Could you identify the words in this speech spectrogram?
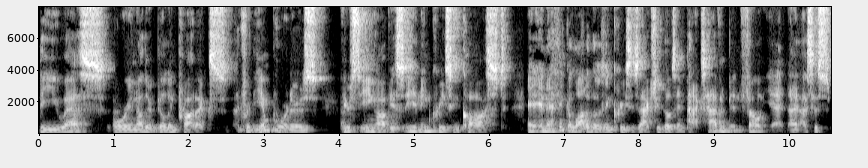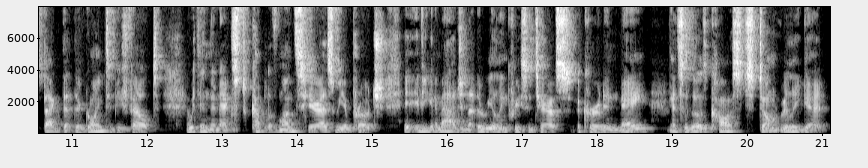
the US or in other building products for the importers, you're seeing obviously an increase in cost. And I think a lot of those increases, actually, those impacts haven't been felt yet. I, I, suspect that they're going to be felt within the next couple of months here as we approach. If you can imagine that the real increase in tariffs occurred in May. And so those costs don't really get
